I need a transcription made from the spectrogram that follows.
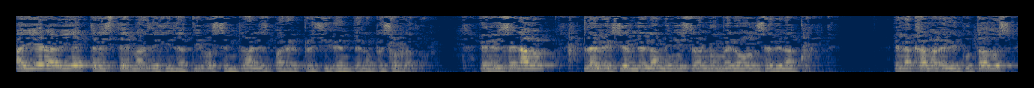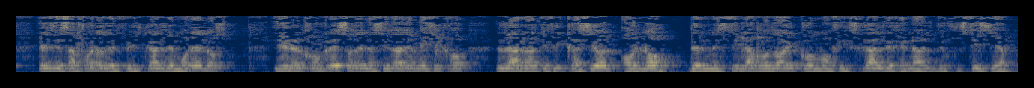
Ayer había tres temas legislativos centrales para el presidente López Obrador. En el Senado, la elección de la ministra número 11 de la Corte. En la Cámara de Diputados, el desafuero del fiscal de Morelos. Y en el Congreso de la Ciudad de México, la ratificación o no de Ernestina Godoy como fiscal general de justicia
